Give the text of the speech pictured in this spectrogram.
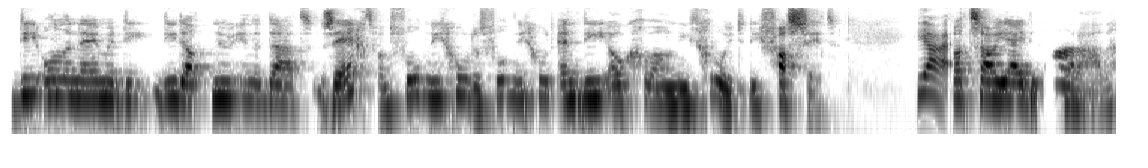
die ondernemer die, die dat nu inderdaad zegt, want het voelt niet goed, het voelt niet goed en die ook gewoon niet groeit, die vastzit? Ja. Wat zou jij die aanraden?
